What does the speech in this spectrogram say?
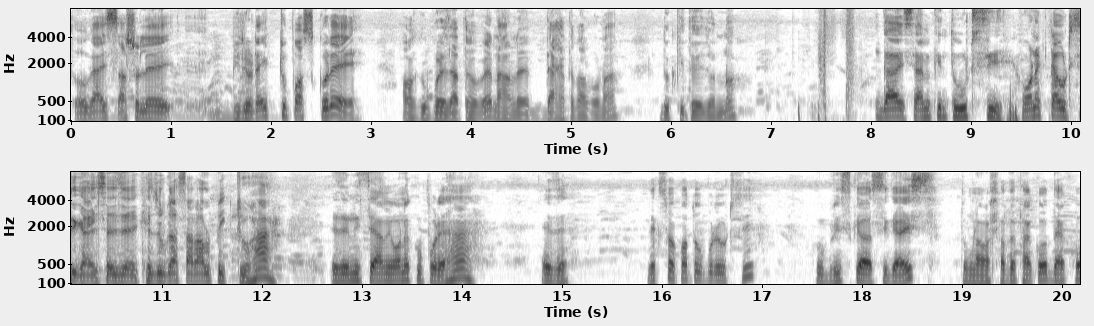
তো গাইস আসলে ভিডিওটা একটু পজ করে আমাকে উপরে যেতে হবে, না হলে দেখাতে পারব না, দুঃখিত এই জন্য। গাইস আমি কিন্তু উঠছি, অনেকটা উঠছি গাইস এই যে খেজুর গাছ আর অল্প একটু হ্যাঁ? এই যে নিচে আমি অনেক উপরে হ্যাঁ? এই যে, দেখছ কত উপরে উঠছি? খুব রিস্কে আছি গাইস তোমরা আমার সাথে থাকো, দেখো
